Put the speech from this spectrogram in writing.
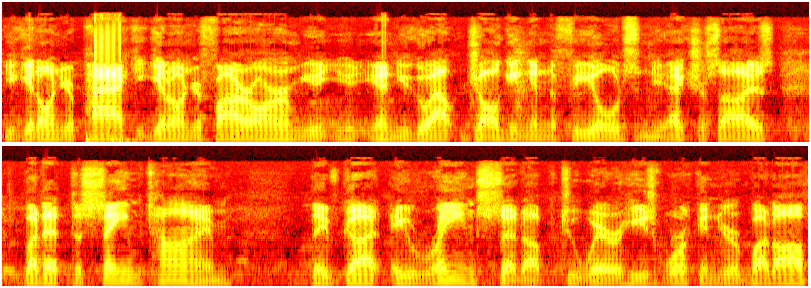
You get on your pack, you get on your firearm, you, you, and you go out jogging in the fields and you exercise. But at the same time, they've got a range set up to where he's working your butt off,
